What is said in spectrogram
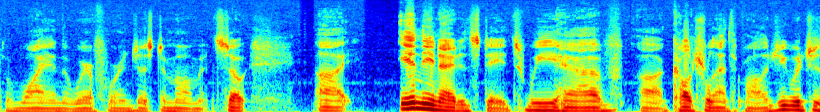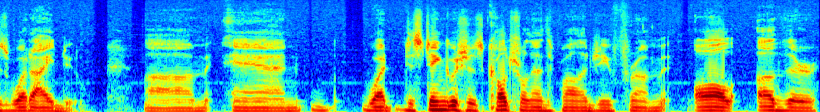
the why and the wherefore in just a moment. So, in the United States, we have cultural anthropology, which is what I do. Um, and what distinguishes cultural anthropology from all other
